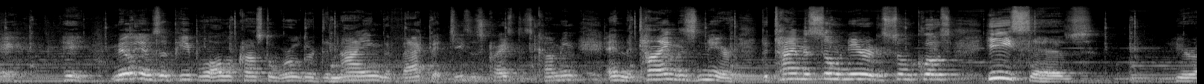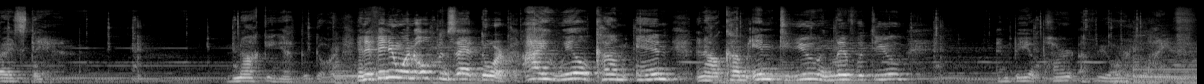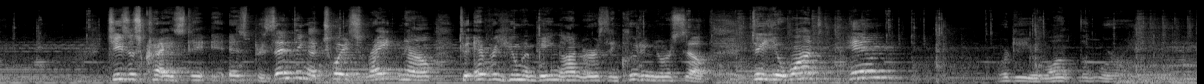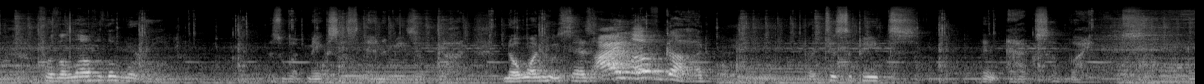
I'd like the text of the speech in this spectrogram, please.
Hey, hey, millions of people all across the world are denying the fact that Jesus Christ is coming and the time is near. The time is so near, it is so close. He says, Here I stand knocking at the door. And if anyone opens that door, I will come in and I'll come into you and live with you and be a part of your life. Jesus Christ is presenting a choice right now to every human being on earth, including yourself. Do you want Him or do you want the world? For the love of the world is what makes us enemies of God. No one who says, I love God, participates in acts of violence.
